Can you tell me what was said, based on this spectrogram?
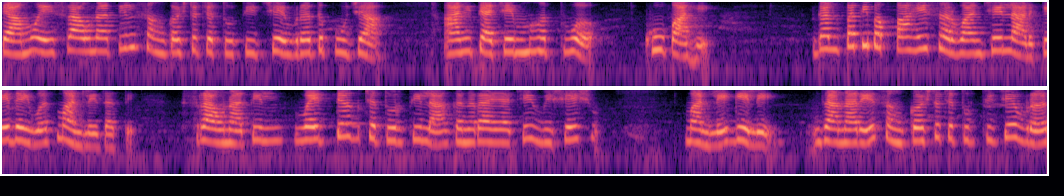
त्यामुळे श्रावणातील संकष्ट चतुर्थीचे व्रत पूजा आणि त्याचे महत्त्व खूप आहे. गणपती बाप्पा हे सर्वांचे लाडके दैवत मानले जाते. श्रावणातील वैद्य चतुर्थीला गणरायाचे विशेष मानले गेले. जाणारे संकष्ट चतुर्थीचे व्रत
